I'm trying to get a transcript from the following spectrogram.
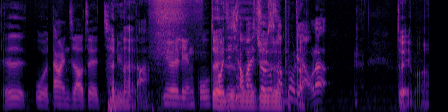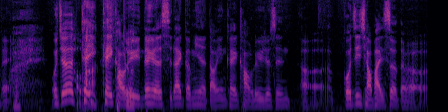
可是我当然知道这几率不大，因为连国国际桥牌社都上不了了，对吗？对，我觉得可以可以考虑那个时代革命的导演可以考虑，就是呃国际桥牌社的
